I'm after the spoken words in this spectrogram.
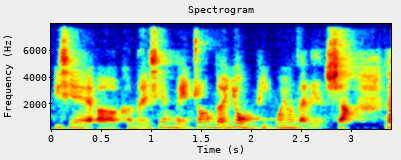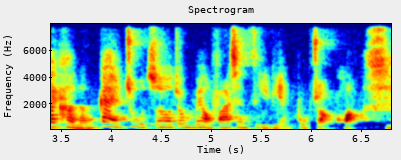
一些呃，可能一些美妆的用品会用在脸上，那可能盖住之后就没有发现自己脸部状况。是。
